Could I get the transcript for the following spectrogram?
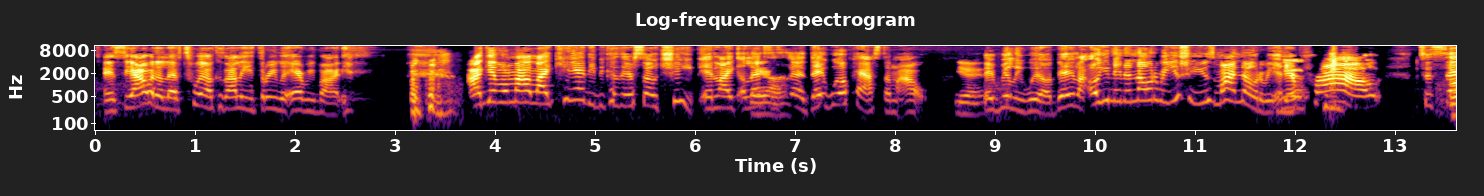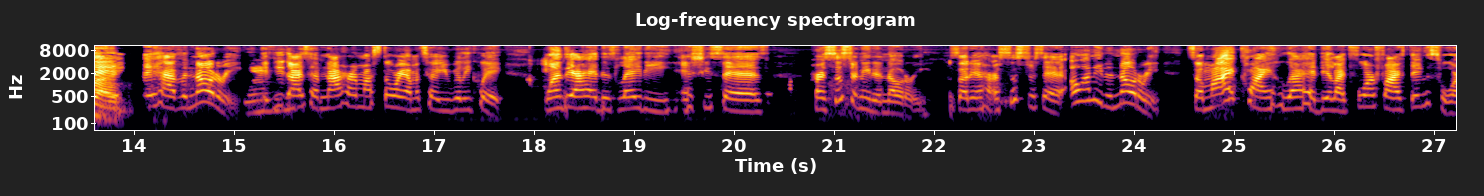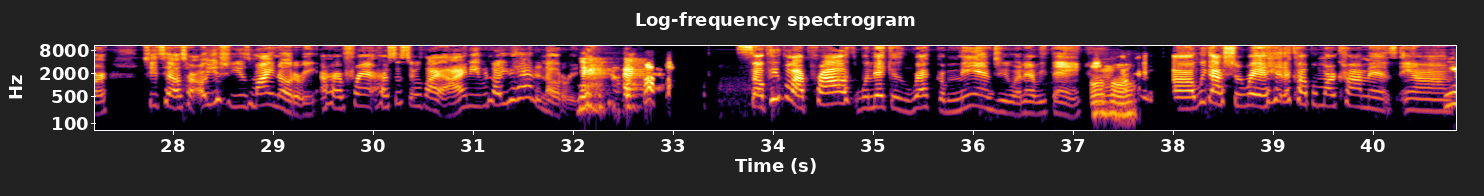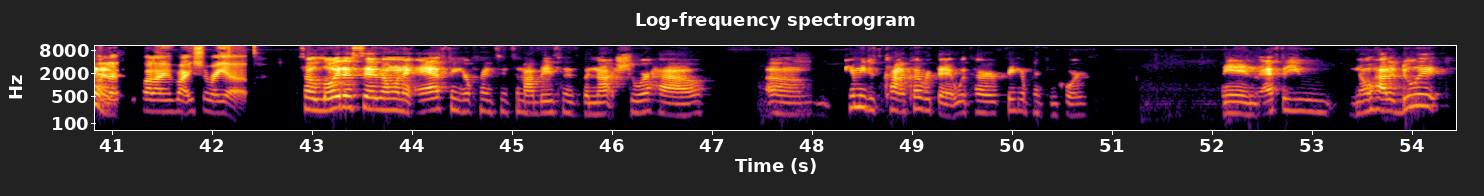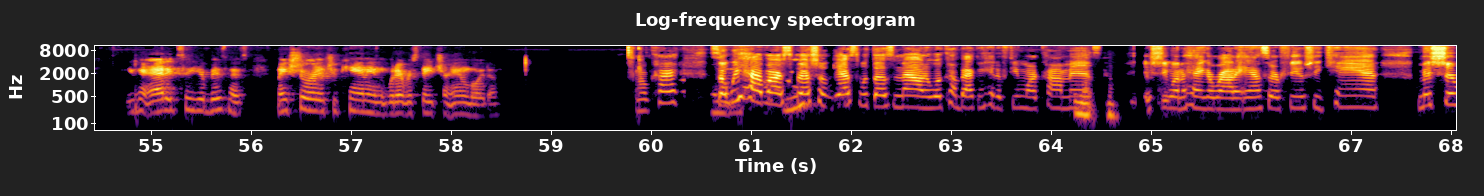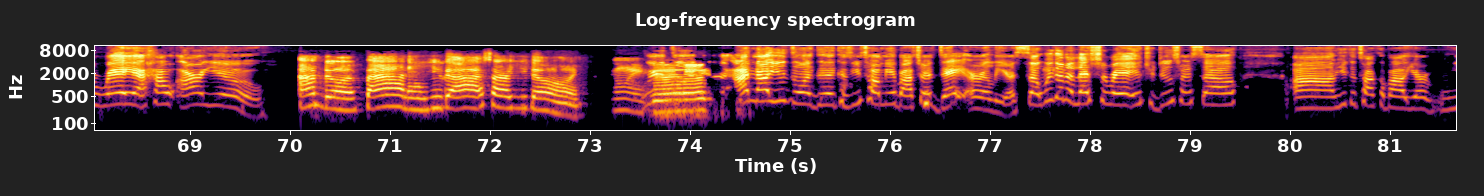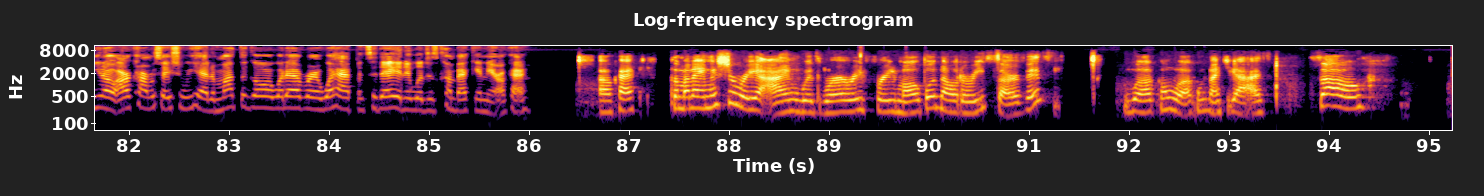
And see, I would have left 12 because I leave three with everybody. I give them out like candy because they're so cheap. And like Alexa said, they will pass them out. Yeah. They really will. They like, oh, you need a notary? You should use my notary. And yep. they're proud to say right. they have a notary. Mm-hmm. If you mm-hmm. guys have not heard my story, I'm gonna tell you really quick. One day I had this lady and she says her sister needed a notary. So then her sister said, Oh, I need a notary. So my client who I had did like four or five things for, she tells her, "Oh, you should use my notary." And her friend, her sister was like, "I didn't even know you had a notary." so people are proud when they can recommend you and everything. Mm-hmm. Okay, uh, we got Sheree. Hit a couple more comments, and yeah. while I invite Sheree up. So Loida says, "I want to add fingerprints into my business, but not sure how." Um, Kimmi just kind of covered that with her fingerprinting course. And after you know how to do it, you can add it to your business make sure that you can in whatever state you're in, Loida. Okay, so we have our special guest with us now, and we'll come back and hit a few more comments. If she want to hang around and answer a few, she can. Miss Sharaya, how are you? I'm doing fine, and you guys, how are you doing? Doing good. Doing I know you're doing good because you told me about your day earlier. So we're gonna let Sharaya introduce herself. Um, you can talk about your, you know, our conversation we had a month ago or whatever, and what happened today, and then we'll just come back in there. Okay. Okay. So my name is Sharia. I'm with Worry Free Mobile Notary Service. Welcome, welcome. Thank you guys. So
